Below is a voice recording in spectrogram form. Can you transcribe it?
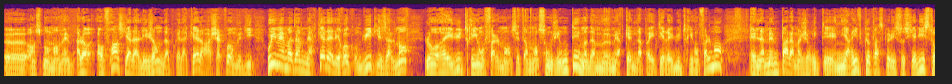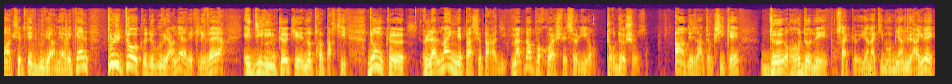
en ce moment même. Alors, en France, il y a la légende d'après laquelle, alors à chaque fois, on me dit oui, mais Madame Merkel, elle est reconduite. Les Allemands l'ont réélue triomphalement. C'est un mensonge éhonté. Madame Merkel n'a pas été réélue triomphalement. Elle n'a même pas la majorité. Elle n'y arrive que parce que les socialistes ont accepté de gouverner avec elle, plutôt que de gouverner avec les Verts et Die Linke, qui est notre parti. Donc, euh, l'Allemagne n'est pas ce paradis. Maintenant, pourquoi je fais ce livre? Pour deux choses un, désintoxiquer, deux, redonner. Pour ça qu'il y en a qui m'ont bien vu arriver.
